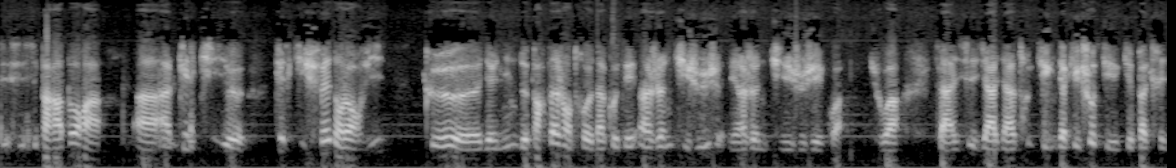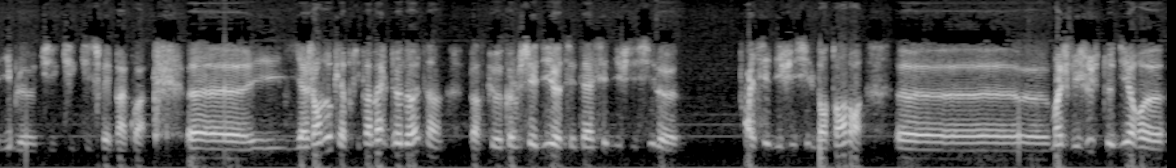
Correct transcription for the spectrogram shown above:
C'est par rapport à, à, qu'est-ce qui, euh, qu'est-ce qui fait dans leur vie que il euh, y a une ligne de partage entre d'un côté un jeune qui juge et un jeune qui est jugé, quoi. Tu vois, ça, il y a, y a, un truc, il y a quelque chose qui, qui est pas crédible, qui, qui, qui se fait pas, quoi. Il euh, y a Jean-No qui a pris pas mal de notes hein, parce que, comme je t'ai dit, c'était assez difficile assez difficile d'entendre. Euh, moi, je vais juste te dire euh,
